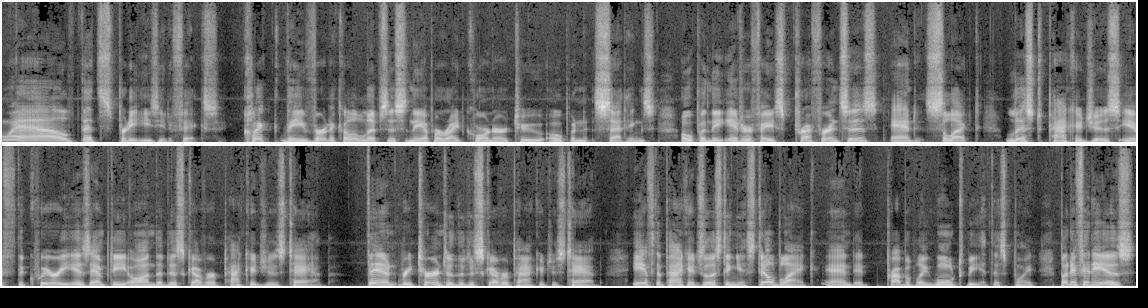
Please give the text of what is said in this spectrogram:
well, that's pretty easy to fix. Click the vertical ellipsis in the upper right corner to open Settings. Open the Interface Preferences and select List Packages if the query is empty on the Discover Packages tab. Then return to the Discover Packages tab. If the package listing is still blank, and it probably won't be at this point, but if it is,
